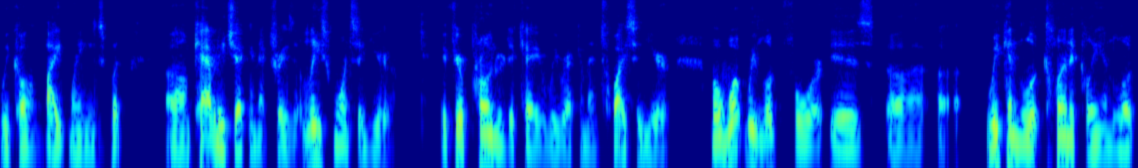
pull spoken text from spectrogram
We call them bite wings, but um, cavity checking x-rays at least once a year. If you're prone to decay, we recommend twice a year. But what we look for is uh, uh, we can look clinically and look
